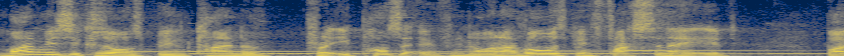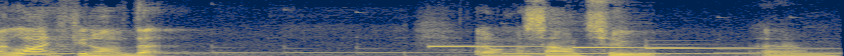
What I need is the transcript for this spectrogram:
My music has always been kind of pretty positive, you know, and I've always been fascinated by life, you know, that I don't want to sound too um,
